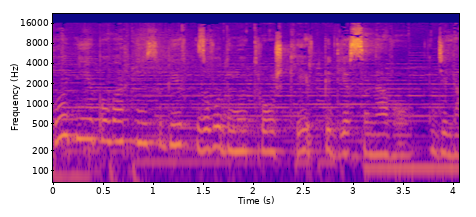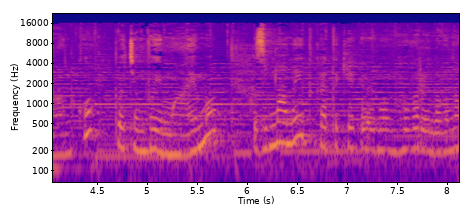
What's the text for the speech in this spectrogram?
до однієї поверхні зубів, заводимо трошки під ясеневу ділянку, потім виймаємо. Зубна нитка, так як я вам говорила, вона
